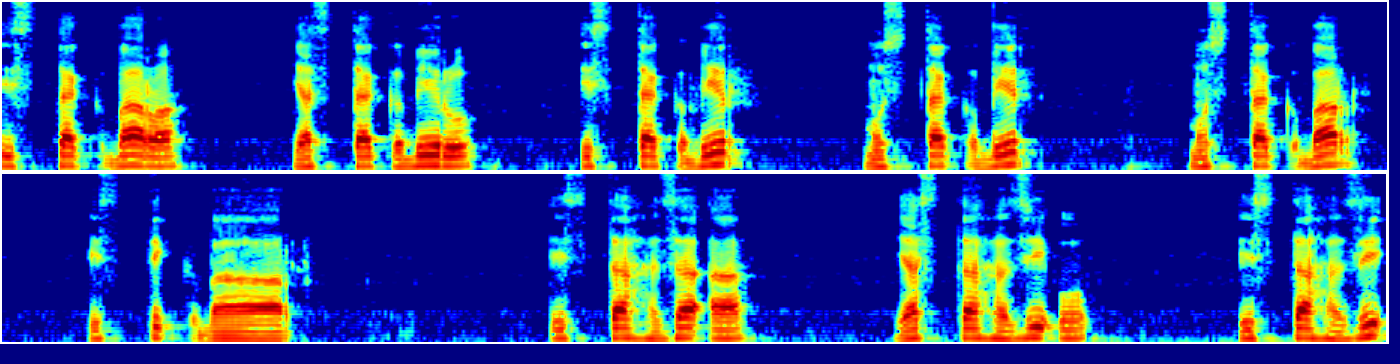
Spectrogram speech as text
استكبر يستكبر استكبر مستكبر مستكبر استكبار. استهزأ يستهزئ استهزئ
